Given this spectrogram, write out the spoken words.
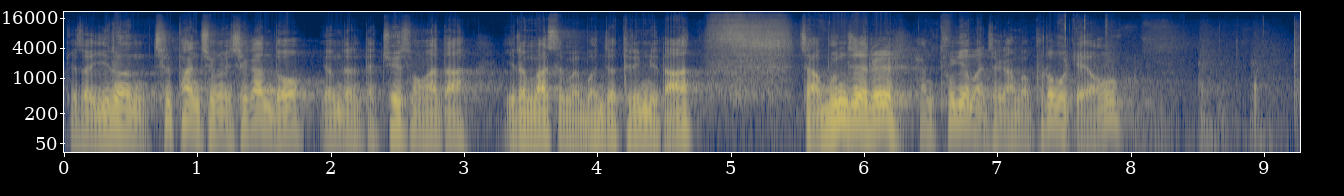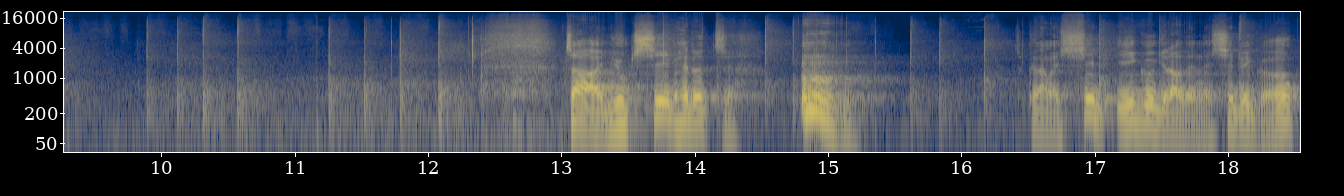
그래서 이런 칠판 지우는 시간도 여러분들한테 죄송하다. 이런 말씀을 먼저 드립니다. 자, 문제를 한 두 개만 제가 한번 풀어볼게요. 자, 60Hz. 그 다음에 12극이라고 되어 있네, 12극.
